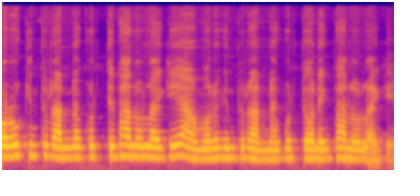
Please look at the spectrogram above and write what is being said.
ওরও কিন্তু রান্না করতে ভালো লাগে, আমারও কিন্তু রান্না করতে অনেক ভালো লাগে।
